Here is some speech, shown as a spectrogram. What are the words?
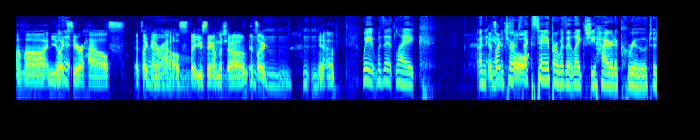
Uh huh. And you Was like it- see her house. It's like in her house that you see on the show. It's like, yeah. Wait, was it like an It's, amateur full- sex tape, or was it like she hired a crew to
